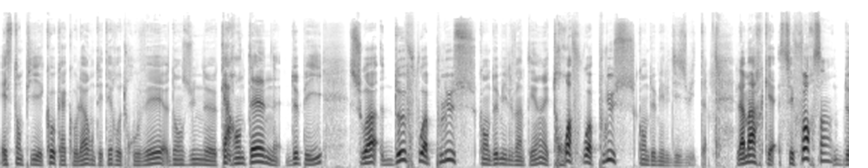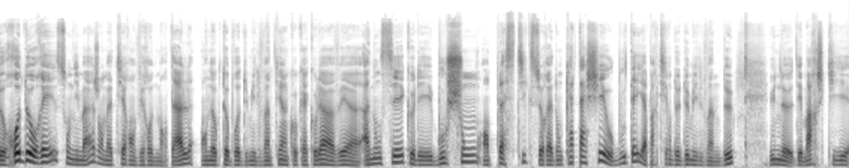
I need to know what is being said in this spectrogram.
estampillés Coca Coca-Cola ont été retrouvés dans une quarantaine de pays, soit deux fois plus qu'en 2021 et trois fois plus qu'en 2018. La marque s'efforce hein, de redorer son image en matière environnementale. En octobre 2021, Coca-Cola avait euh, annoncé que les bouchons en plastique seraient donc attachés aux bouteilles à partir de 2022, une démarche qui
